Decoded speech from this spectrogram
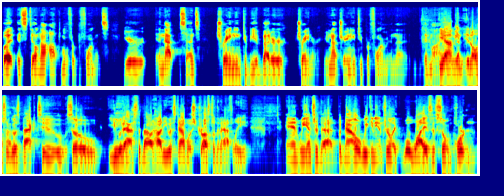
but it's still not optimal for performance. You're in that sense training to be a better trainer. You're not training to perform in that in my Yeah, I mean it also goes back to so you had asked about how do you establish trust with an athlete and we answered that, but now we can answer like, well, why is this so important?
